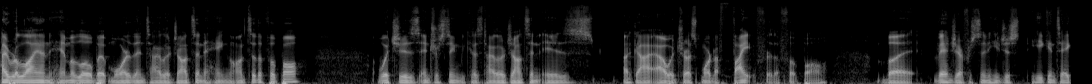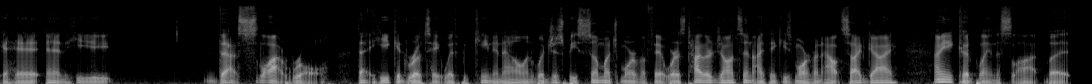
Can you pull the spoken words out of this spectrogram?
I rely on him a little bit more than Tyler Johnson to hang on to the football, which is interesting because Tyler Johnson is a guy I would trust more to fight for the football. But Van Jefferson, he just he can take a hit and he that slot role that he could rotate with with Keenan Allen would just be so much more of a fit. Whereas Tyler Johnson, I think he's more of an outside guy. I mean, he could play in the slot, but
